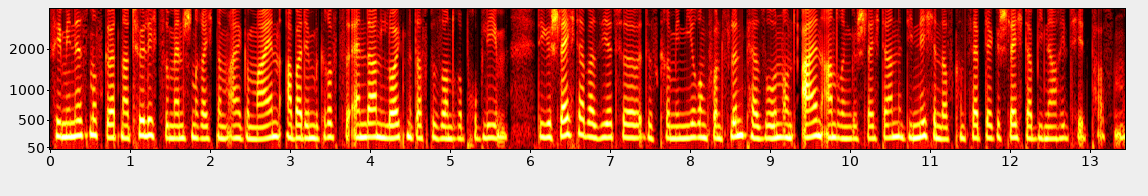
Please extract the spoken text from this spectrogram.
Feminismus gehört natürlich zu Menschenrechten im Allgemeinen, aber den Begriff zu ändern leugnet das besondere Problem. Die geschlechterbasierte Diskriminierung von Flint-Personen und allen anderen Geschlechtern, die nicht in das Konzept der Geschlechterbinarität passen.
